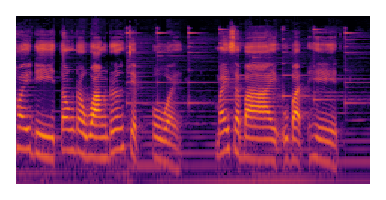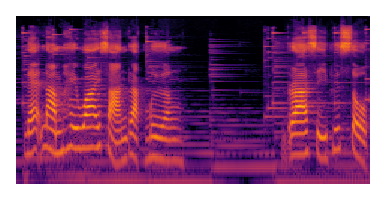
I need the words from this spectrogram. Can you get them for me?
ค่อยดีต้องระวังเรื่องเจ็บป่วย ไม่สบาย อุบัติเหตุ แนะนำให้ไหว้ศาลหลักเมือง ราศีพฤษภ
